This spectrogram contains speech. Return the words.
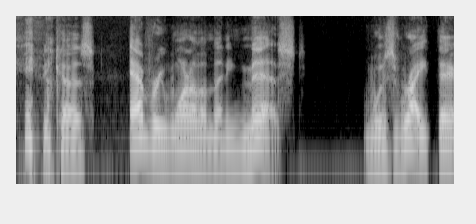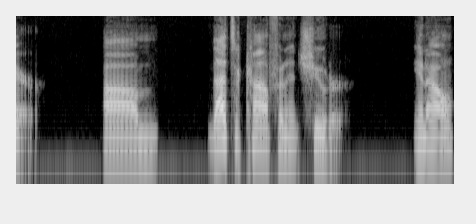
because every one of them that he missed was right there. Um, that's a confident shooter, you know.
